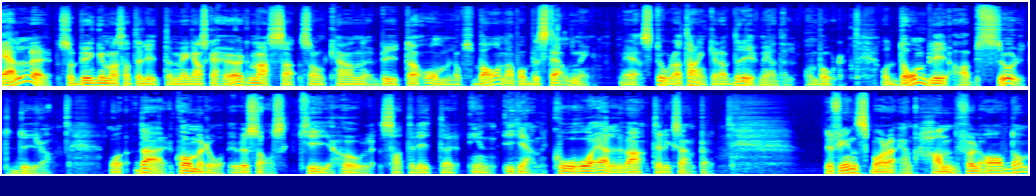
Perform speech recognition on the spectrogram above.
Eller så bygger man satelliter med ganska hög massa som kan byta omloppsbana på beställning med stora tankar av drivmedel ombord. Och de blir absurt dyra. Och där kommer då USAs Keyhole-satelliter in igen. KH-11 till exempel. Det finns bara en handfull av dem,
